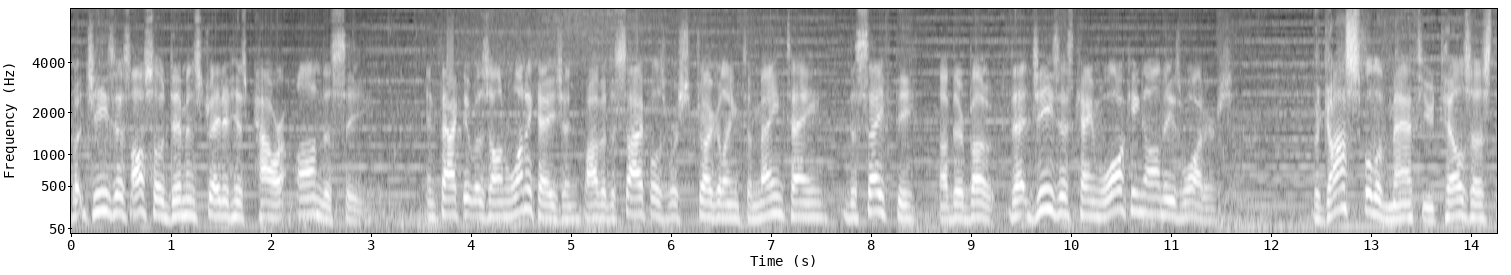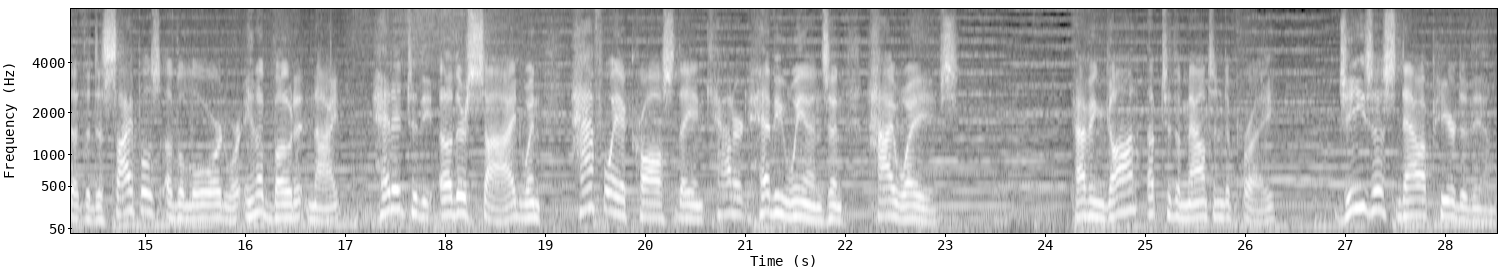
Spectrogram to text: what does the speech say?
but Jesus also demonstrated his power on the sea. In fact, it was on one occasion while the disciples were struggling to maintain the safety of their boat that Jesus came walking on these waters. The Gospel of Matthew tells us that the disciples of the Lord were in a boat at night headed to the other side when halfway across they encountered heavy winds and high waves. Having gone up to the mountain to pray, Jesus now appeared to them,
